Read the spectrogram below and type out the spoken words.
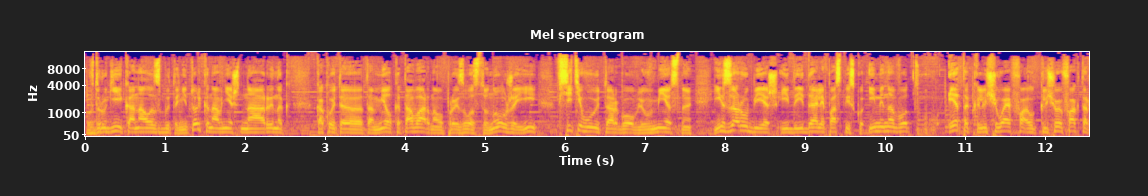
в другие каналы сбыта. Не только на, внеш... на рынок какой-то там мелкотоварного производства, но уже и в сетевую торговлю, в местную, и за рубеж, и, и далее по списку. Именно вот это ключевой, ключевой фактор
